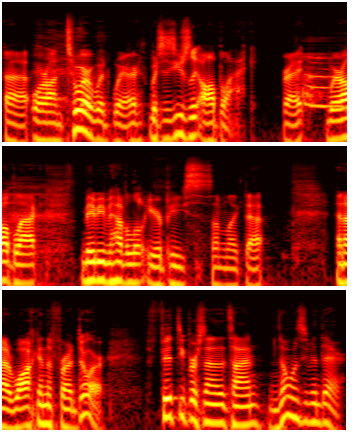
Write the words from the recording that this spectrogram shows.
uh, or on tour would wear, which is usually all black, right? Wear all black, maybe even have a little earpiece, something like that. And I'd walk in the front door. 50% of the time, no one's even there.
